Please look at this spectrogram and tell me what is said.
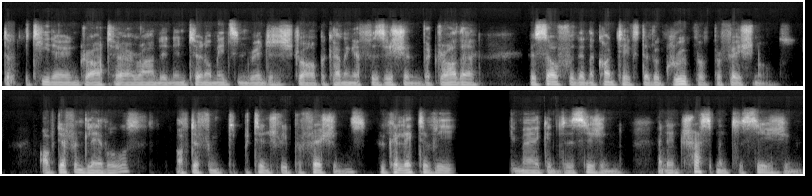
Dr. Tina Ingrata around an internal medicine registrar becoming a physician, but rather herself within the context of a group of professionals of different levels, of different potentially professions, who collectively make a decision, an entrustment decision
